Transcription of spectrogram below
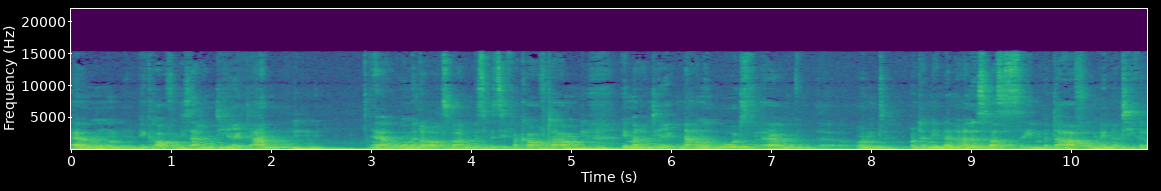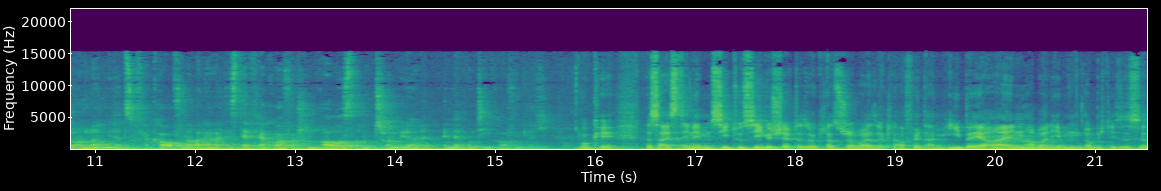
ähm, wir kaufen die Sachen direkt an. Mhm. Äh, ohne darauf zu warten, bis wir sie verkauft haben. Mhm. Wir machen direkt ein Angebot ähm, und unternehmen dann alles, was es eben bedarf, um den Artikel online wieder zu verkaufen. Aber da ist der Verkäufer schon raus und schon wieder in der Boutique hoffentlich. Okay, das heißt in dem C2C-Geschäft, also klassischerweise klar fällt einem eBay ein, mhm. aber eben, glaube ich, dieses äh,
